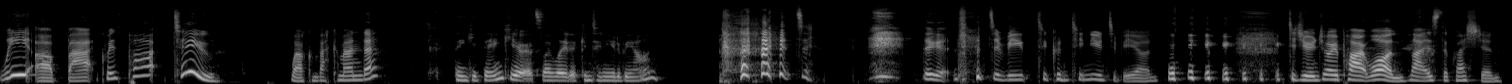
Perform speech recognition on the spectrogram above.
We are back with part two. Welcome back, Amanda. Thank you. Thank you. It's lovely to continue to be on. to, to be to continue to be on. Did you enjoy part one? That is the question.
